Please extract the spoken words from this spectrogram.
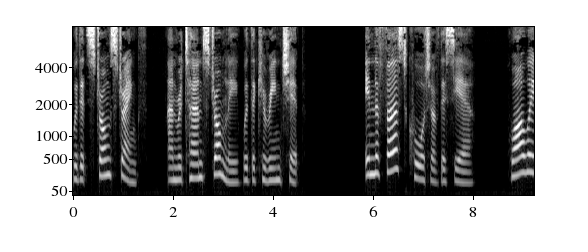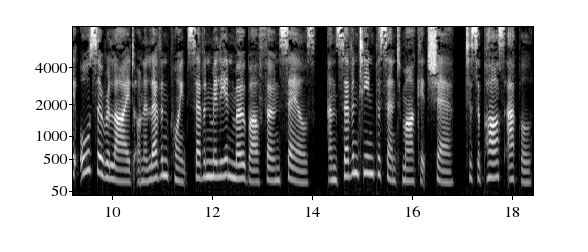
with its strong strength and returned strongly with the Kirin chip. In the first quarter of this year, Huawei also relied on 11.7 million mobile phone sales and 17% market share to surpass Apple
